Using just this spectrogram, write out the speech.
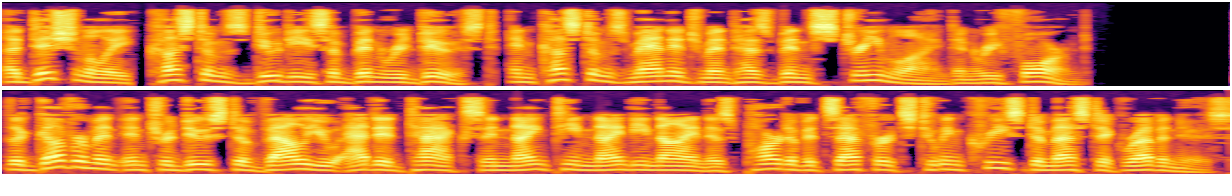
Additionally, customs duties have been reduced, and customs management has been streamlined and reformed. The government introduced a value-added tax in 1999 as part of its efforts to increase domestic revenues.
